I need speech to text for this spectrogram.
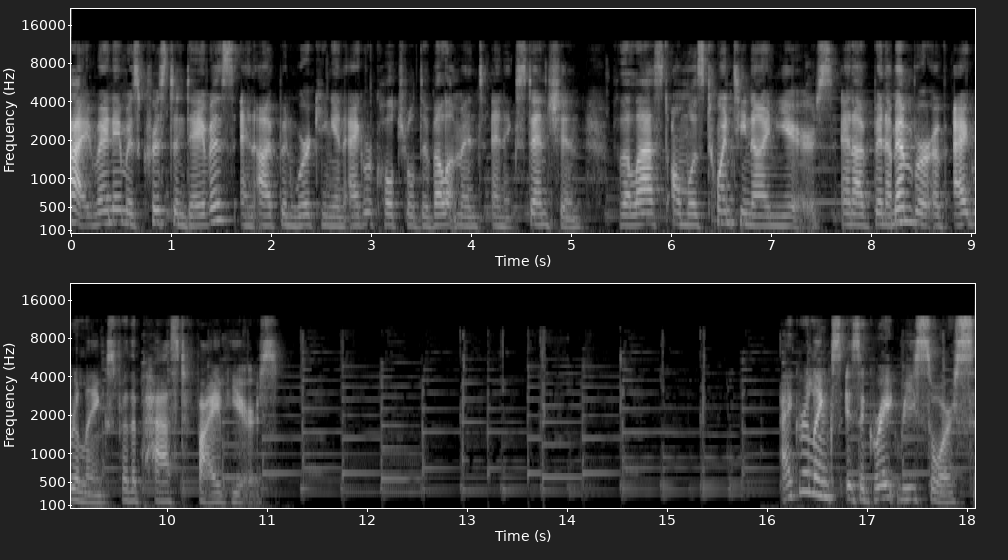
Hi, my name is Kristen Davis, and I've been working in agricultural development and extension for the last almost 29 years, and I've been a member of AgriLinks for the past five years. AgriLinks is a great resource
